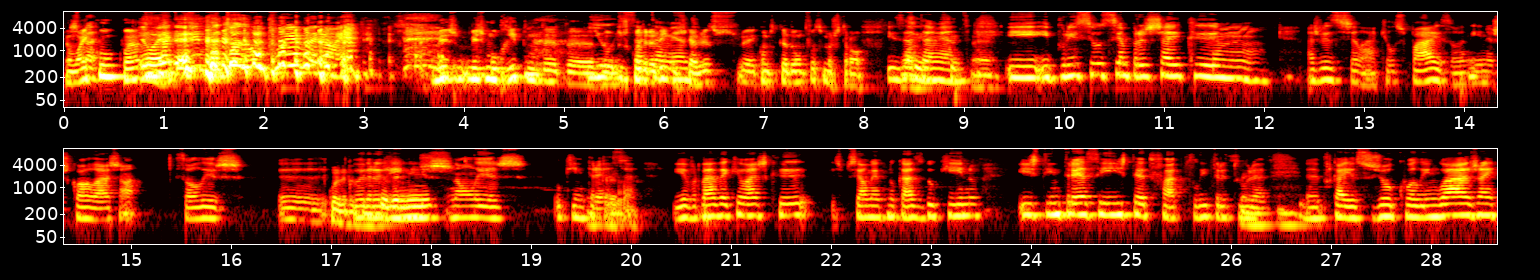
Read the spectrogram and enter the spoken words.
É um haiku, quase. Exatamente, está todo um poema, não é? Mesmo, mesmo o ritmo de, de, o, dos quadradinhos, que às vezes é como se cada um fosse uma estrofe. Exatamente. Sim, sim. É. E, e por isso eu sempre achei que, hum, às vezes, sei lá, aqueles pais ou, e na escola acham ah, só lês uh, quadradinhos. quadradinhos, não lês o que interessa. E a verdade é que eu acho que, especialmente no caso do Quino, isto interessa e isto é de facto literatura, sim, sim. Eh, porque há esse jogo com a linguagem,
